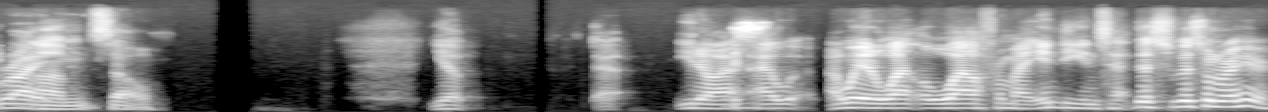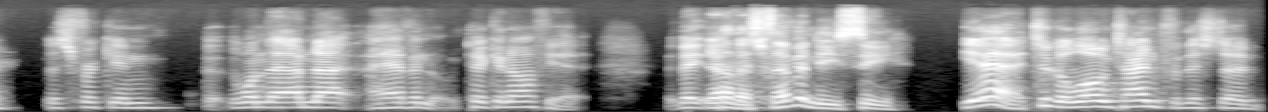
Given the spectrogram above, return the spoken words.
Right. Um, so Yep. Uh, You know, I, I, I, w- I waited a while, a while for my Indians hat. This this one right here. This freaking the one that I'm not I haven't taken off yet. They, yeah, the this- 70s C. yeah, it took a long time for this to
